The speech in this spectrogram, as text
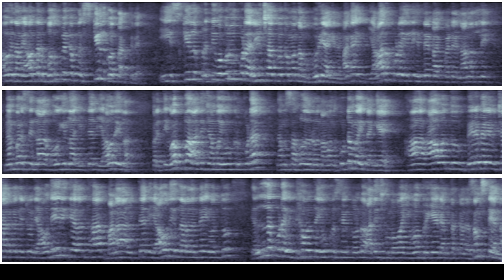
ಅವ್ರಿಗೆ ನಾವು ಯಾವ ತರ ಬದುಕಬೇಕಂತ ಸ್ಕಿಲ್ ಗೊತ್ತಾಗ್ತಿದೆ. ಈ ಸ್ಕಿಲ್ ಪ್ರತಿಯೊಬ್ಬರಿಗೂ ಕೂಡ ರೀಚ್ ಆಗ್ಬೇಕಂಬ ನಮ್ಮ ಗುರಿ ಆಗಿದೆ. ಹಾಗಾಗಿ ಯಾರು ಕೂಡ ಇಲ್ಲಿ ಹಿಂದೇಟ್ ಹಾಕ್ಬೇಡ್ರಿ ನಾನಲ್ಲಿ ಮೆಂಬರ್ಸ್ ಇಲ್ಲ, ಹೋಗಿಲ್ಲ, ಇತ್ಯಾದಿ ಯಾವುದೂ ಇಲ್ಲ. ಪ್ರತಿಯೊಬ್ಬ ಆದಿಜಾಂಬ ಯುವಕರು ಕೂಡ ನಮ್ಮ ಸಹೋದರರು ಒಂದು ಕುಟುಂಬ ಇದ್ದಂಗೆ ಆ ಆ ಒಂದು ಬೇರೆ ಬೇರೆ ವಿಚಾರಗಳನ್ನ ಇಟ್ಟು ಯಾವುದೇ ರೀತಿಯಾದಂತಹ ಬಣ ಇತ್ಯಾದಿ ಯಾವುದೂ ಇಲ್ಲಾರದಂತೆ ಇವತ್ತು ಎಲ್ಲ ಕೂಡ ವಿದ್ಯಾವಂತ ಯುವಕರು ಸೇರಿಕೊಂಡು ಆದಿಜಾಂಬವ ಯುವ ಬ್ರಿಗೇಡ್ ಅಂತಕ್ಕಂಥ ಸಂಸ್ಥೆಯನ್ನ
